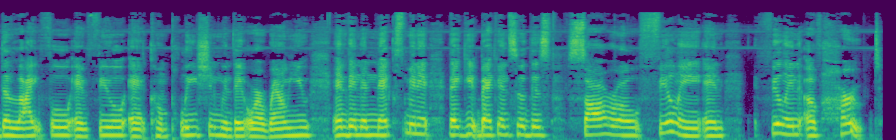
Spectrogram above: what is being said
delightful and feel at completion when they are around you. And then the next minute they get back into this sorrow feeling and feeling of hurt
